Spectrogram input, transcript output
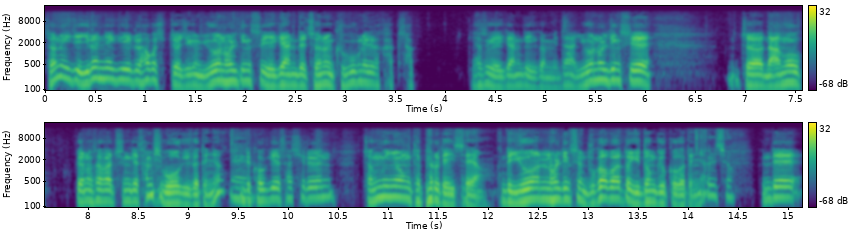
저는 이제 이런 얘기를 하고 싶죠. 지금 유언홀딩스 얘기하는데 저는 그 부분에 대해서 각- 계속 얘기하는 게 이겁니다. 유언홀딩스의 저 남욱 변호사가 준 게 35억이거든요. 네. 근데 거기에 사실은 정민용 대표로 돼 있어요. 근데 유언홀딩스는 누가 봐도 유동규 거거든요. 그렇죠. 근데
